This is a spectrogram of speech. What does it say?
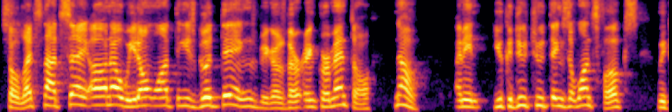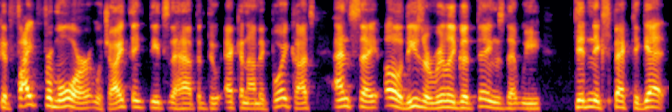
So let's not say, oh no, we don't want these good things because they're incremental. No, I mean, you could do two things at once, folks. We could fight for more, which I think needs to happen through economic boycotts, and say, oh, these are really good things that we didn't expect to get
